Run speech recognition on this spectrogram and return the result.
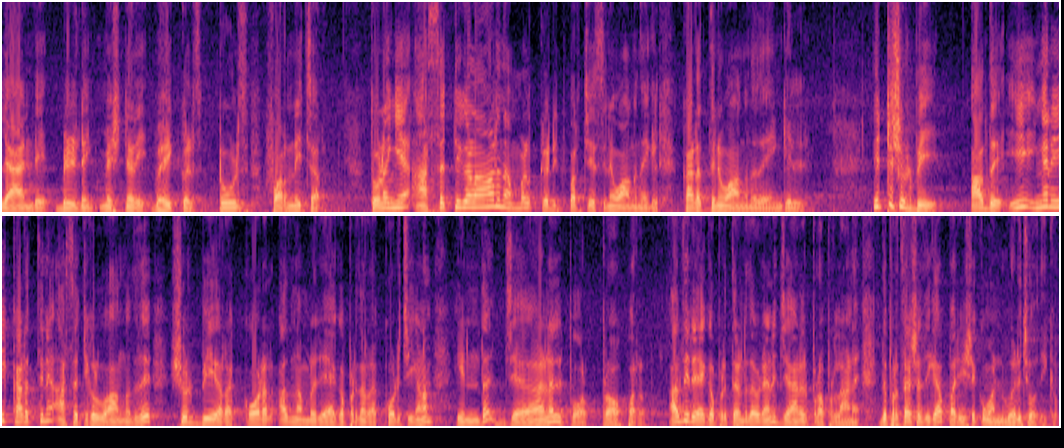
land building machinery vehicles tools furniture തുടങ്ങിയ അസറ്റുകളാണ് നമ്മൾ ക്രെഡിറ്റ് പർച്ചേസിന് വാങ്ങുന്നതെങ്കിൽ കടത്തിന് വാങ്ങുന്നതെങ്കിൽ. ഇറ്റ് ഷുഡ് ബി അത് ഈ ഇങ്ങനെ ഈ കടത്തിന് അസറ്റുകൾ വാങ്ങുന്നത് ഷുഡ് ബി റെക്കോർഡർ അത് നമ്മൾ രേഖപ്പെടുത്തുന്ന റെക്കോർഡ് ചെയ്യണം. ഇൻ ദ ജേണൽ പ്രോപ്പർ അത് രേഖപ്പെടുത്തേണ്ടത് എവിടെയാണ്? ജേണൽ പ്രോപ്പറിലാണ് ഇത് പ്രത്യേക ശ്രദ്ധിക്കുക. പരീക്ഷയ്ക്ക് വൺ വേർഡ് ചോദിക്കും.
